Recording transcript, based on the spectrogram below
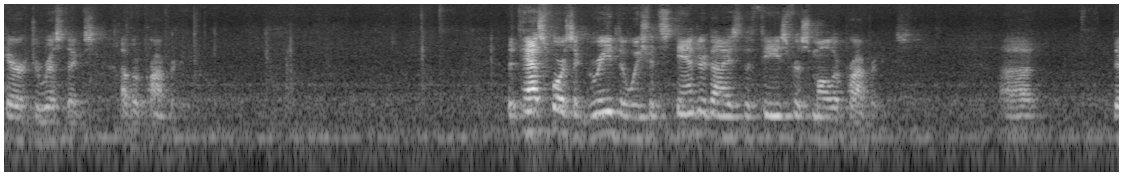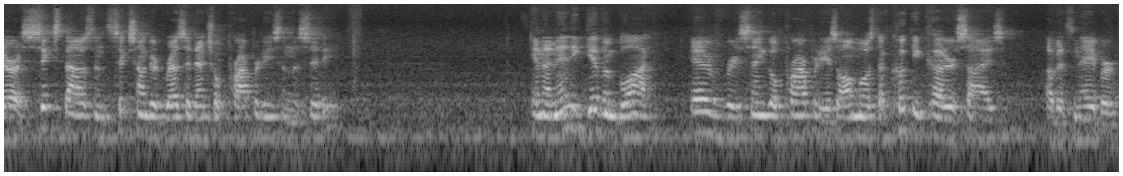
characteristics of a property. The task force agreed that we should standardize the fees for smaller properties. Uh, There are 6,600 residential properties in the city. And on any given block, every single property is almost a cookie cutter size of its neighbor,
